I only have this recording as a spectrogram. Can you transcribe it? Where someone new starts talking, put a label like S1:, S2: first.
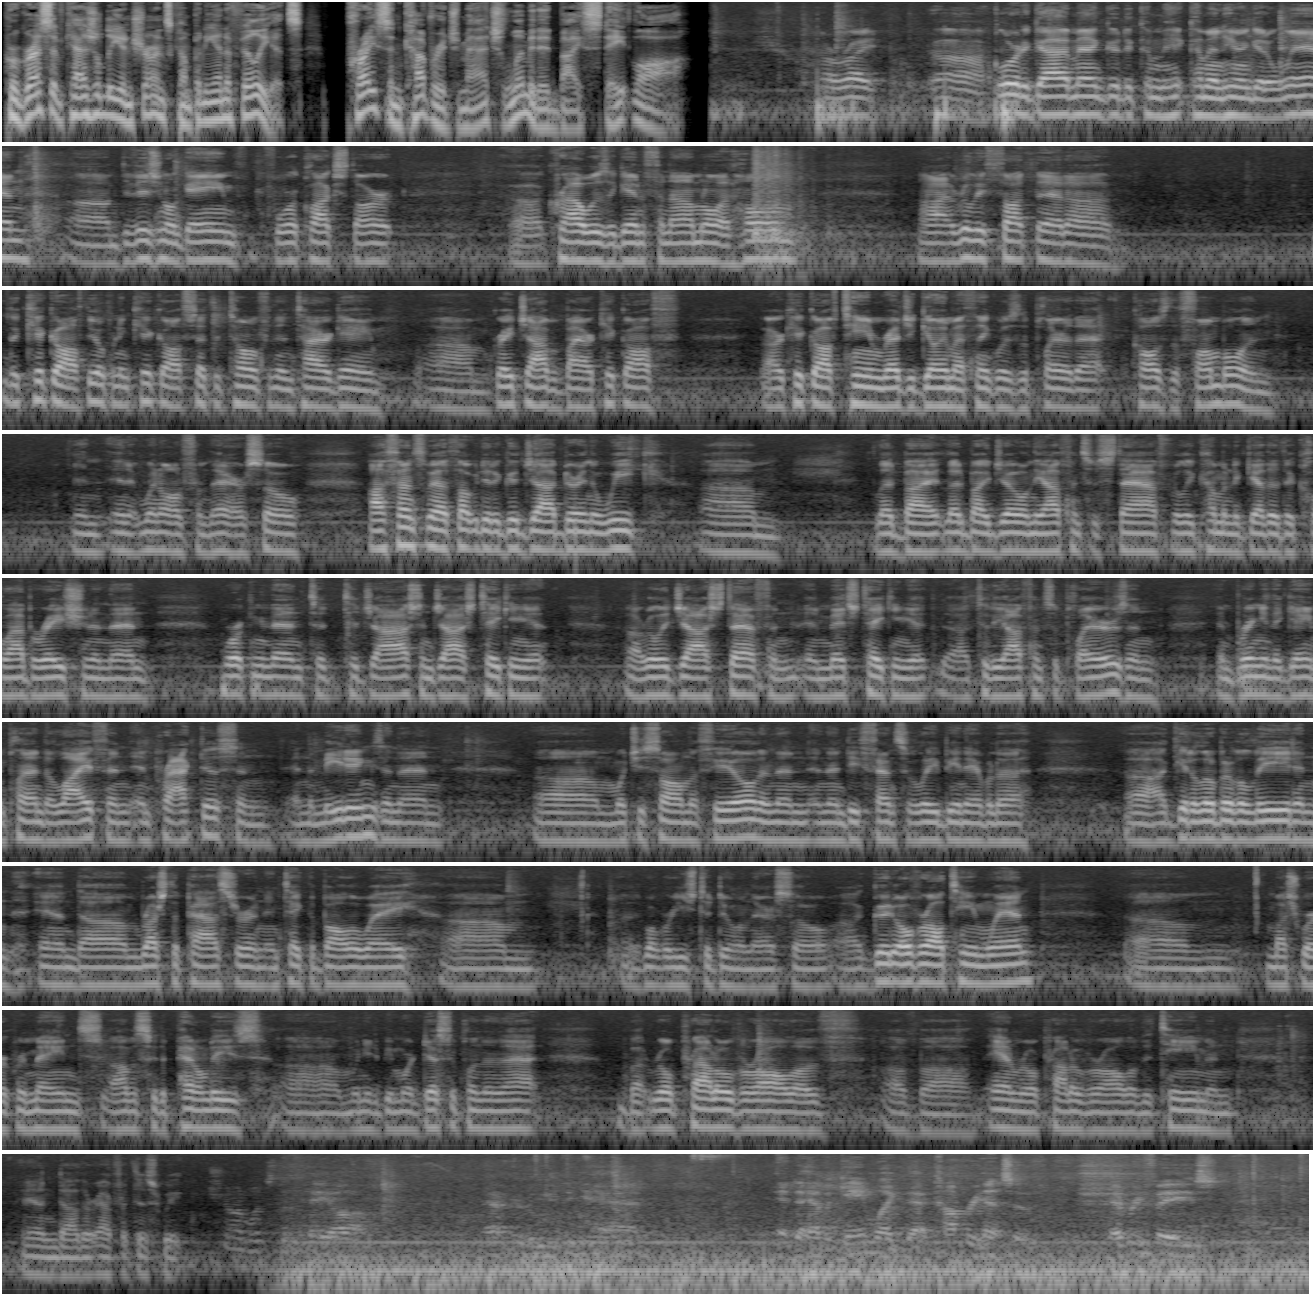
S1: Progressive Casualty Insurance Company and Affiliates. Price and coverage match limited by state law.
S2: All right. Uh, glory to God, man. Good to come, come in here and get a win. Um, divisional game, 4 o'clock start. Uh, crowd was again phenomenal at home. Uh, I really thought that uh, the kickoff, the opening kickoff, set the tone for the entire game. Um, great job by our kickoff, by our kickoff team. Reggie Gilliam, I think, was the player that caused the fumble, and and, and it went on from there. So, offensively, I thought we did a good job during the week. Um, led by led by Joe and the offensive staff, really coming together, the collaboration, and then working then to, to Josh and Josh taking it, uh, really Josh, Steph, and, and Mitch taking it uh, to the offensive players and and bringing the game plan to life and, and practice and, and the meetings, and then um, what you saw on the field, and then and then defensively being able to. Uh, get a little bit of a lead and and um, rush the passer and, and, take the ball away. Um, is what we're used to doing there. So, uh, good overall team win. Um, much work remains. Obviously, the penalties. Um, we need to be more disciplined in that. But real proud overall of of uh, and real proud overall of the team and and uh, their effort this week.
S3: Sean, what's the payoff after the week that you had, and to have a game like that, comprehensive, every phase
